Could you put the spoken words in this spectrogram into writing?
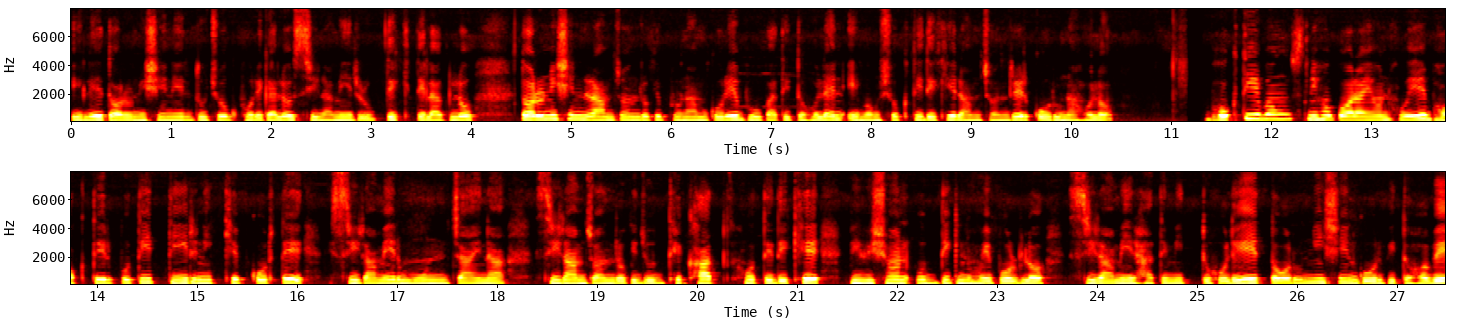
এলে তরণী সেনের দু চোখ ভরে গেল, শ্রীরামের রূপ দেখতে লাগল। তরণী সেন রামচন্দ্রকে প্রণাম করে ভূপাতিত হলেন এবং শক্তি দেখে রামচন্দ্রের করুণা হলো। ভক্তি এবং স্নেহপরায়ণ হয়ে ভক্তের প্রতি তীর নিক্ষেপ করতে শ্রীরামের মন চায় না। শ্রীরামচন্দ্রকে যুদ্ধে খাত হতে দেখে বিভীষণ উদ্বিগ্ন হয়ে পড়ল। শ্রীরামের হাতে মৃত্যু হলে তরণী সেন গর্বিত হবে।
